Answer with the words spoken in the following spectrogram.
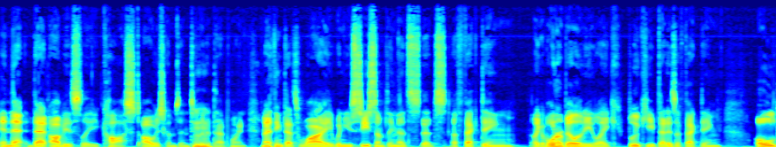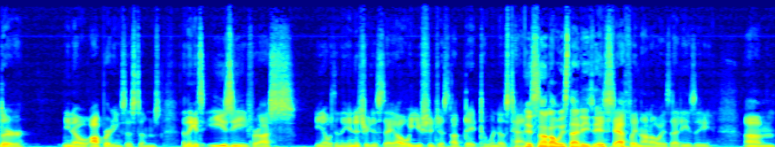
and that that obviously cost always comes into Mm-hmm. it at that point. And I think that's why when you see something that's that's affecting like a vulnerability like Bluekeep that is affecting older, you know, operating systems, I think it's easy for us, you know, within the industry to say, oh, well, you should just update to Windows 10. It's not always that easy. It's definitely not always that easy, um,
